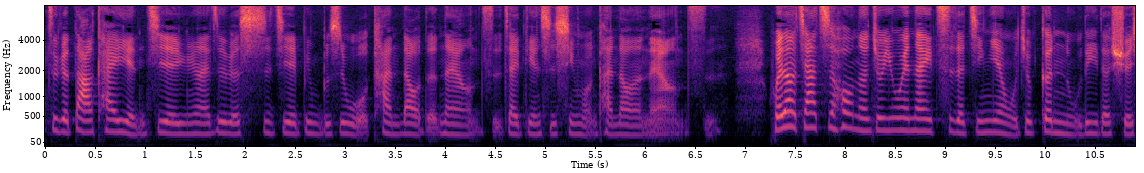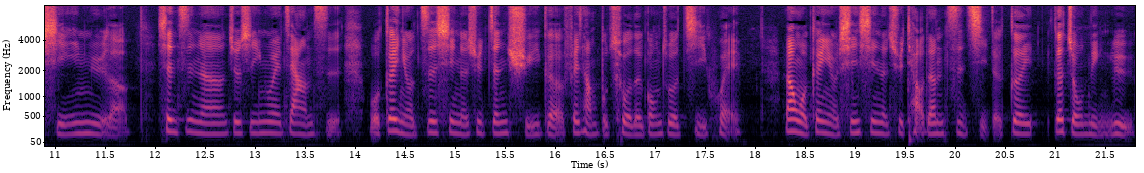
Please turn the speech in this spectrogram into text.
这个大开眼界。原来这个世界并不是我看到的那样子，在电视新闻看到的那样子。回到家之后呢，就因为那一次的经验，我就更努力的学习英语了。甚至呢，就是因为这样子，我更有自信的去争取一个非常不错的工作机会。让我更有信心的去挑战自己的各各种领域，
